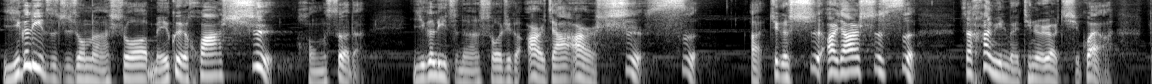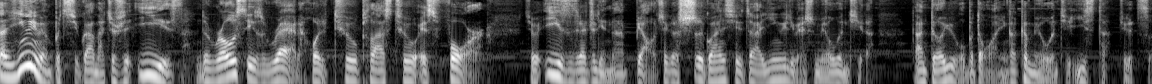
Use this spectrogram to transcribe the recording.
一个例子之中呢，说玫瑰花是红色的；一个例子呢，说这个二加二是四。啊，这个“是”二加二是四，在汉语里面听着有点奇怪啊。但英语里面不奇怪嘛，就是 is，the rose is red，或者 two plus two is four，就 is 在这里呢表这个是关系，在英语里面是没有问题的。但德语我不懂啊，应该更没有问题。ist 这个词，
